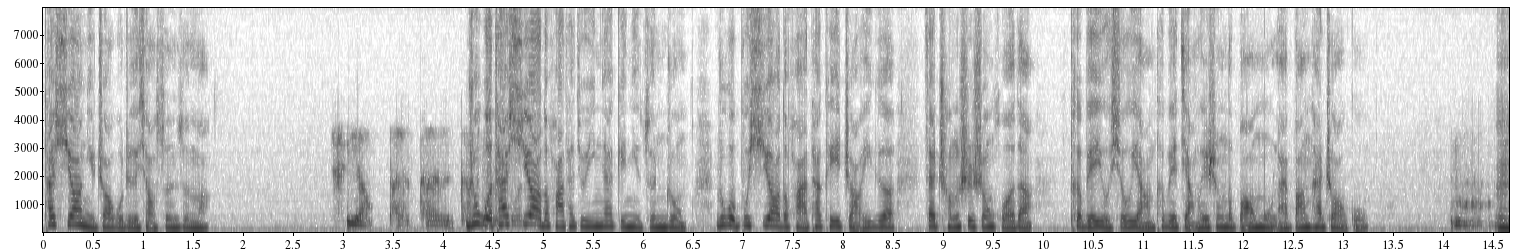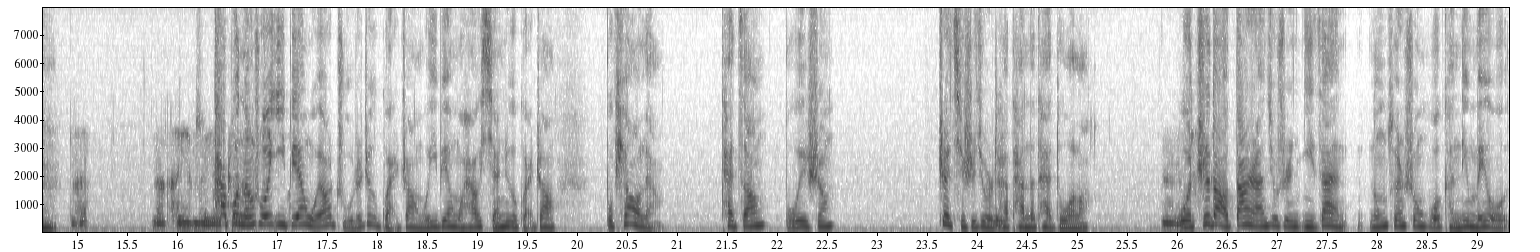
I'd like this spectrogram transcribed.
他需要你照顾这个小孙孙吗？需要他他他。如果他需要的话，他就应该给你尊重；如果不需要的话，他可以找一个在城市生活的特别有修养、特别讲卫生的保姆来帮他照顾。嗯，嗯，那他也没有。他不能说一边我要拄着这个拐杖，我一边我还要嫌这个拐杖不漂亮、太脏、不卫生。这其实就是他贪的太多了。嗯，我知道，当然就是你在农村生活，肯定没有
